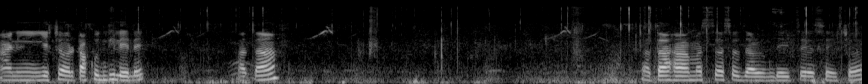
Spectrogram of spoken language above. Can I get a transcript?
आणि याच्यावर टाकून दिलेलं आहे. आता आता हा मस्त असं जाळून द्यायचं आहे असं याच्यावर.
